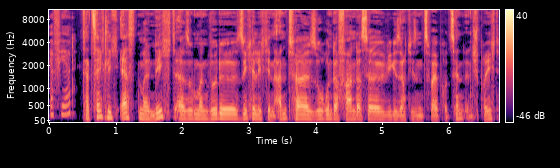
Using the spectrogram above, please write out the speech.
erfährt? Tatsächlich erstmal nicht. Also man würde sicherlich den Anteil so runterfahren, dass er, wie gesagt, diesen zwei Prozent entspricht.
